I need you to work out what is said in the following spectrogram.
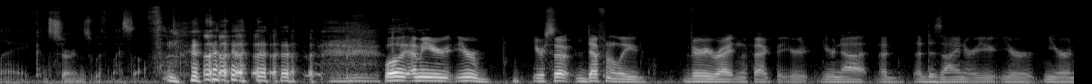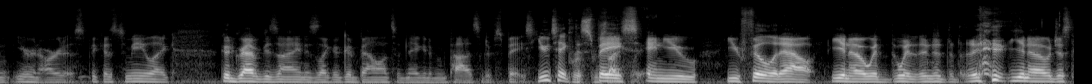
my concerns with myself. Well, I mean, you're you're you're so definitely very right in the fact that you're you're not a, a designer. You, you're you're an, you're an artist because to me, like good graphic design is like a good balance of negative and positive space. You take the space precisely. and you you fill it out, you know, with with you know just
